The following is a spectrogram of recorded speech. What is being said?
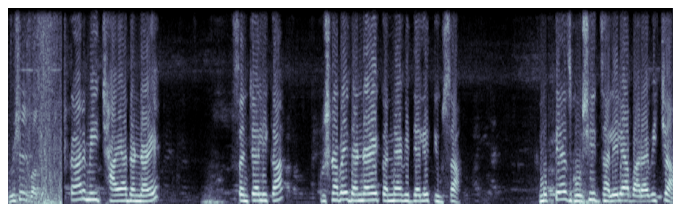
विशेष बातमी. नमस्कार मी छाया दंडाळे संचालिका कृष्णाबाई दंडाळे कन्या विद्यालय तिवसा. नुकत्याच घोषित झालेल्या बारावीच्या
